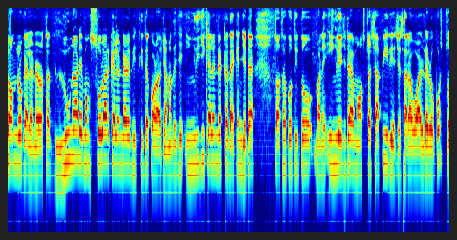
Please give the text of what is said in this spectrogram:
চন্দ্র ক্যালেন্ডার, অর্থাৎ লুনার এবং সোলার ক্যালেন্ডারের ভিত্তিতে করা হয়েছে। আমাদের যে ইংরেজি ক্যালেন্ডারটা দেখেন, যেটা তথাকথিত মানে ইংরেজরা মতটা চাপিয়ে দিয়েছে সারা ওয়ার্ল্ডের ওপর, তো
